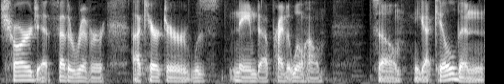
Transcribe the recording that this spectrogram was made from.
Charge at Feather River. A character was named uh, Private Wilhelm. So he got killed, and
